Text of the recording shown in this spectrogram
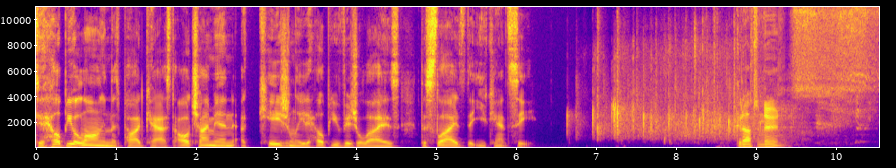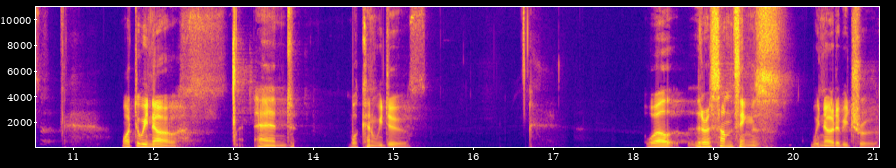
To help you along in this podcast, I'll chime in occasionally to help you visualize the slides that you can't see. Good afternoon. What do we know and what can we do? Well, there are some things we know to be true.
